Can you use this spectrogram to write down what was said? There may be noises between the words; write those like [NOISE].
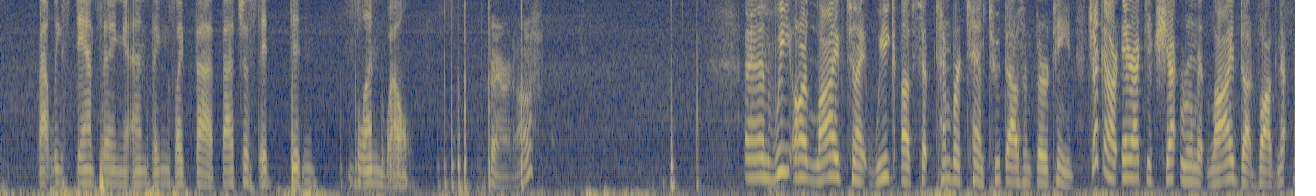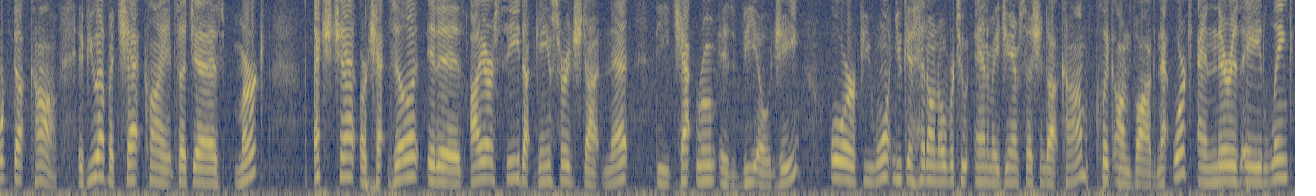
at least dancing and things like that. That just it didn't blend well. Fair enough. And we are live tonight, week of September 10th, 2013. Check out our interactive chat room at live.vognetwork.com. If you have a chat client such as mIRC, XChat, or Chatzilla, it is irc.gamesurge.net. The chat room is VOG. Or if you want, you can head on over to animejamsession.com, click on VOG Network, and there is a link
